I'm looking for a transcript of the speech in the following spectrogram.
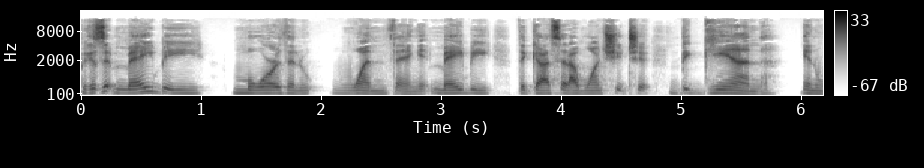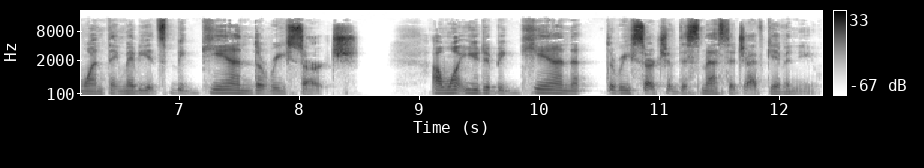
because it may be more than one thing. It may be that God said, I want you to begin in one thing. Maybe it's begin the research. I want you to begin the research of this message I've given you.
